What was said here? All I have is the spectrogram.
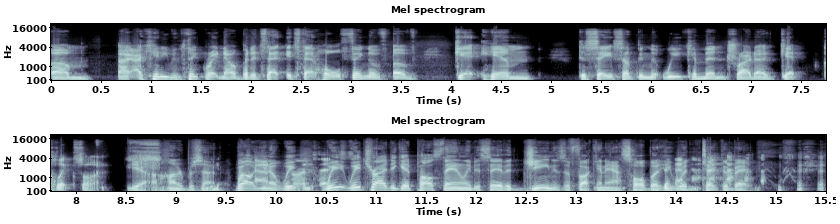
um, I, I can't even think right now, but it's that it's that whole thing of of get him to say something that we can then try to get clicks on. Yeah, hundred percent. Well, you know, we, we we tried to get Paul Stanley to say that Gene is a fucking asshole, but he wouldn't take the bait.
